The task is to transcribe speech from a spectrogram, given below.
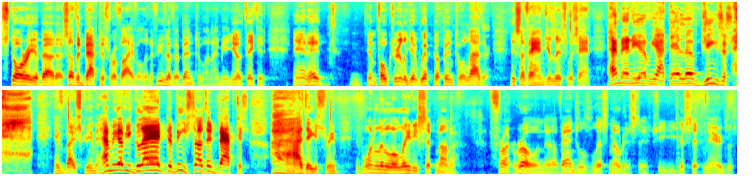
story about a Southern Baptist revival, and if you've ever been to one, I mean, you know, think it, man, it, them folks really get whipped up into a lather. This evangelist was saying, How many of you out there love Jesus? Everybody screaming, How many of you glad to be Southern Baptist? Ah, they scream. There's one little old lady sitting on a front row, and the evangelist noticed that she just sitting there, just,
